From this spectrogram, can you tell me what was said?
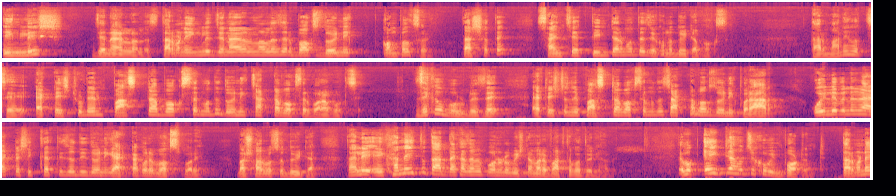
ইংলিশ জেনারেল নলেজ তার মানে ইংলিশ জেনারেল নলেজের বক্স দৈনিক কম্পালসরি তার সাথে সায়েন্সের তিনটার মধ্যে যে কোনো দুইটা বক্স তার মানে হচ্ছে একটা স্টুডেন্ট পাঁচটা বক্সের মধ্যে দৈনিক চারটা বক্সের পড়া পড়ছে। যে কেউ বলবে যে একটা স্টুডেন্ট পাঁচটা বক্সের মধ্যে চারটা বক্স দৈনিক পড়ে, আর ওই লেভেলের একটা শিক্ষার্থী যদি দৈনিক একটা করে বক্স পড়ে, বা সর্বোচ্চ দুইটা, তাহলে এখানেই তো তার দেখা যাবে পনেরো বিশ নম্বরের পার্থক্য তৈরি হবে। এবং এইটা হচ্ছে খুব ইম্পর্ট্যান্ট তার মানে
